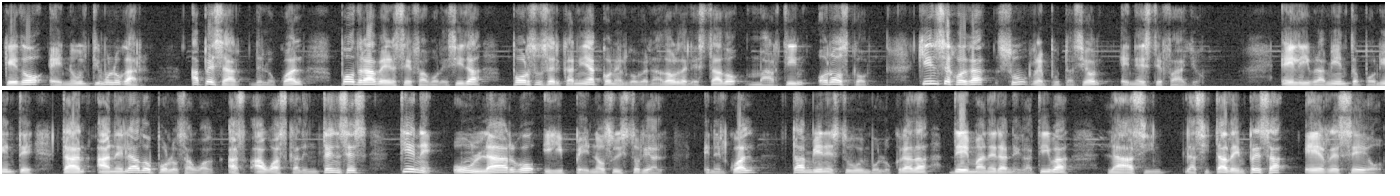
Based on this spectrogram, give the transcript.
quedó en último lugar, a pesar de lo cual podrá verse favorecida por su cercanía con el gobernador del estado, Martín Orozco, quien se juega su reputación en este fallo. El libramiento poniente, tan anhelado por los aguascalentenses, tiene un largo y penoso historial, en el cual también estuvo involucrada de manera negativa la, la citada empresa RCO.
